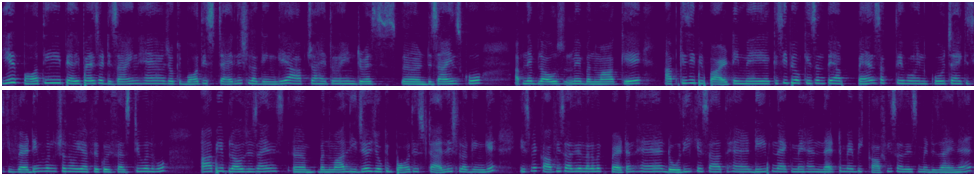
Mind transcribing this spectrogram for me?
ये बहुत ही प्यारे प्यारे से डिज़ाइन है जो कि बहुत ही स्टाइलिश लगेंगे। आप चाहें तो इन ड्रेस डिज़ाइंस को अपने ब्लाउज में बनवा के आप किसी भी पार्टी में या किसी भी ओकेजन पे आप पहन सकते हो इनको, चाहे किसी की वेडिंग फ़ंक्शन हो या फिर कोई फेस्टिवल हो, आप ये ब्लाउज डिज़ाइन बनवा लीजिए जो कि बहुत ही स्टाइलिश लगेंगे। इसमें काफ़ी सारे अलग अलग पैटर्न हैं, डोरी के साथ हैं, डीप नेक में है, नेट में भी काफ़ी सारे इसमें डिज़ाइन है।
